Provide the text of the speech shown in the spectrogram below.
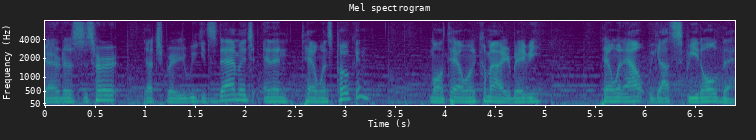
Gyarados is hurt. Yache Berry weakens damage. And then Tailwind's poking. Come on, Tailwind. Come out here, baby. Tailwind out. We got speed all day.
